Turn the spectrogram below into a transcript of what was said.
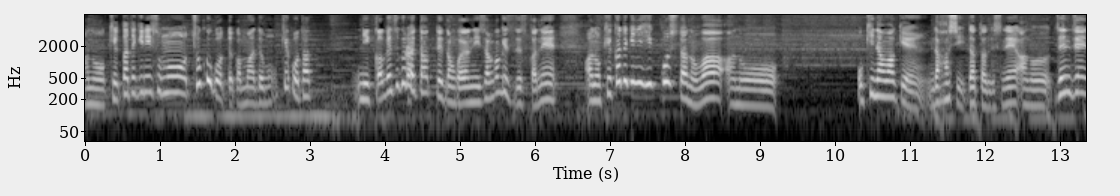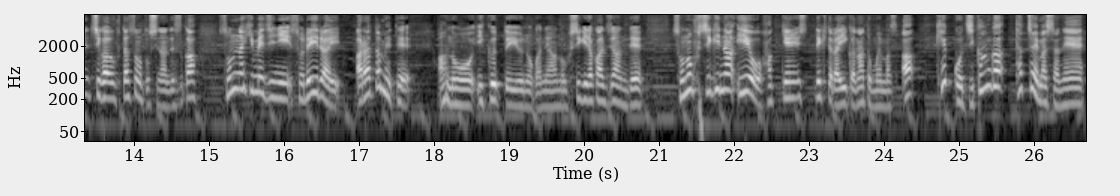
あの、結果的にその直後っていうか、まあでも結構た2ヶ月ぐらい経ってたのかな、2、3ヶ月ですかね。あの、結果的に引っ越したのは、あの、沖縄県那覇市だったんですね。あの、全然違う2つの都市なんですが、そんな姫路にそれ以来改めて、あの、行くっていうのがね、あの、不思議な感じなんで、その不思議な家を発見できたらいいかなと思います。あ、結構時間が経っちゃいましたね。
